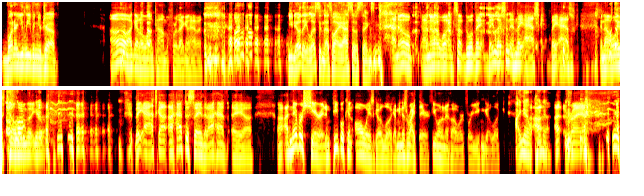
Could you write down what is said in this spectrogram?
When are you leaving your job? oh, I got a long time before that can happen. You know they listen. That's why I ask those things. I know, I know. Well, and so well, they they listen and they ask, they ask, and I always tell them that you know, they ask. I, I have to say that I have a. Uh, I I never share it, and people can always go look. I mean, it's right there. If you want to know who I work for, you can go look. I know. I know. I, right.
